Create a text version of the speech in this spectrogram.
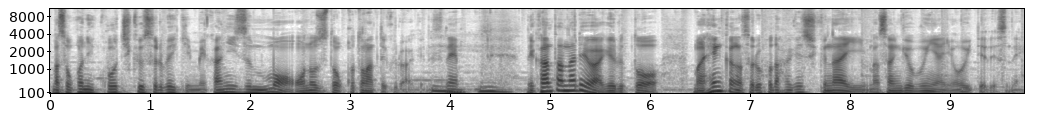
まあ、そこに構築するべきメカニズムもおのずと異なってくるわけですね。うんうん、で簡単な例を挙げると、まあ、変化がそれほど激しくない、まあ、産業分野においてですね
